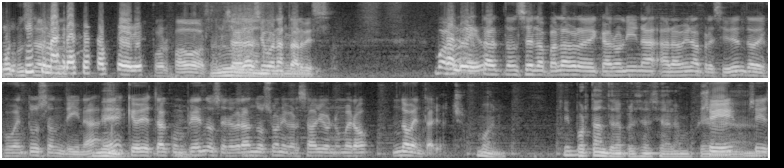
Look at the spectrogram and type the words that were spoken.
Muchísimas gracias a ustedes. Por favor, muchas gracias y buenas tardes. Bueno, está entonces la palabra de Carolina Aravena, presidenta de Juventud Sondina, ¿eh? que hoy está cumpliendo, celebrando su aniversario número 98. Bueno, qué importante la presencia de la mujer. Sí, sí,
